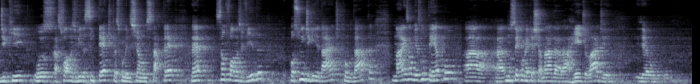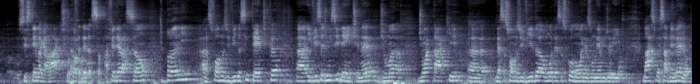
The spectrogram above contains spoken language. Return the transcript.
de que os, as formas de vida sintéticas, como eles chamam no Star Trek, né, são formas de vida, possuem dignidade como data, mas ao mesmo tempo, a, a, não sei como é que é chamada a rede lá de, de o, o, sistema galáctico, a federação, a federação bane as formas de vida sintética em vista de um incidente, né, de uma de um ataque dessas formas de vida a uma dessas colônias, não lembro direito. Márcio vai saber melhor,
